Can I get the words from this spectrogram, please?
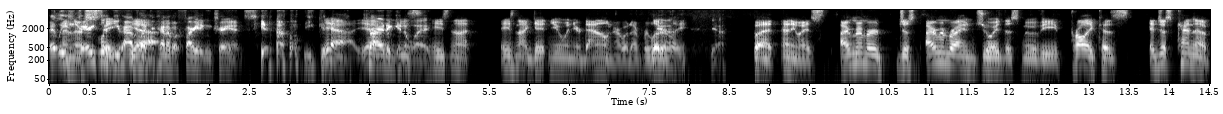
At least In Jason, sleep, you have like a kind of a fighting chance. You know, you can. yeah, yeah, try to get he's- away. He's not he's not getting you when you're down or whatever, literally. Yeah. But anyways, I remember just I remember I enjoyed this movie probably because it just kind of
